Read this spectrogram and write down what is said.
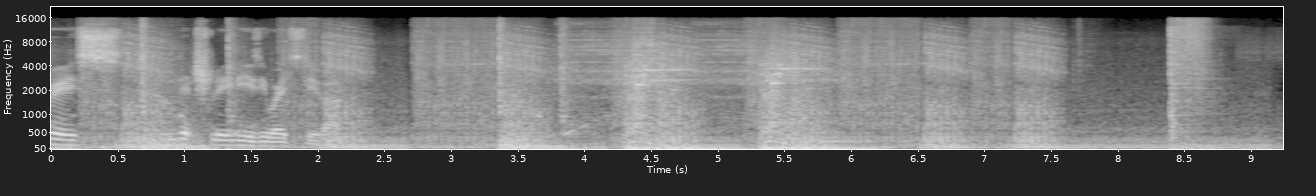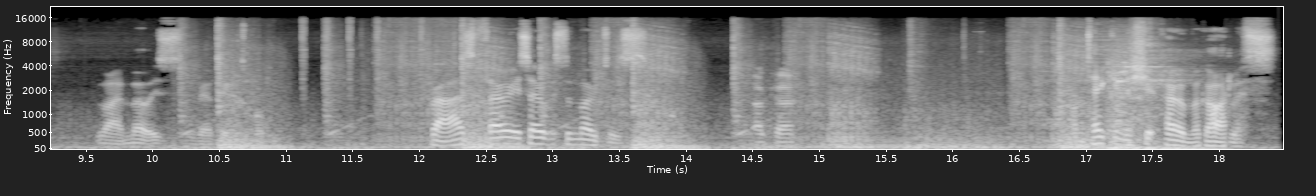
There is literally an easy way to do that. Right, motors is going to be biggest problem. Kraz, ferry us over some motors. Okay. I'm taking the ship home regardless.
